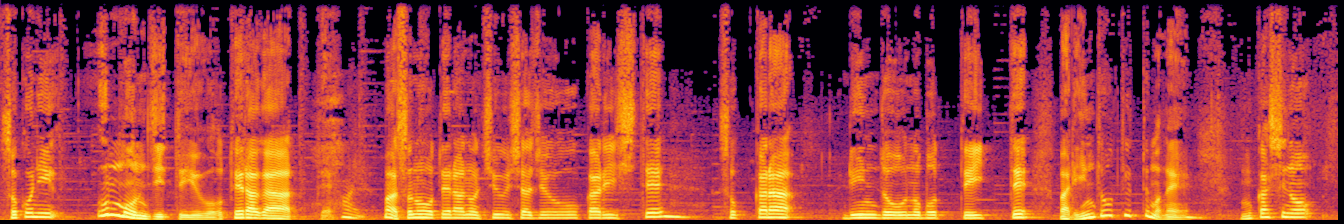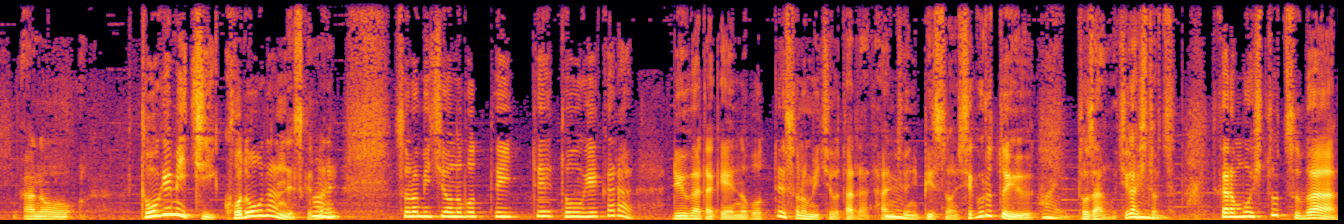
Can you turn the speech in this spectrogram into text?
そこに雲門寺というお寺があって、はい。まあ、そのお寺の駐車場をお借りして、うん。そこから林道を登っていって、まあ、林道って言ってもね、昔のあの峠道古道なんですけどね、はい。その道を登っていって峠から龍ヶ岳へ登ってその道をただ単純にピストンしてくるというはい。登山口が一つ、うん。それからもう一つは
